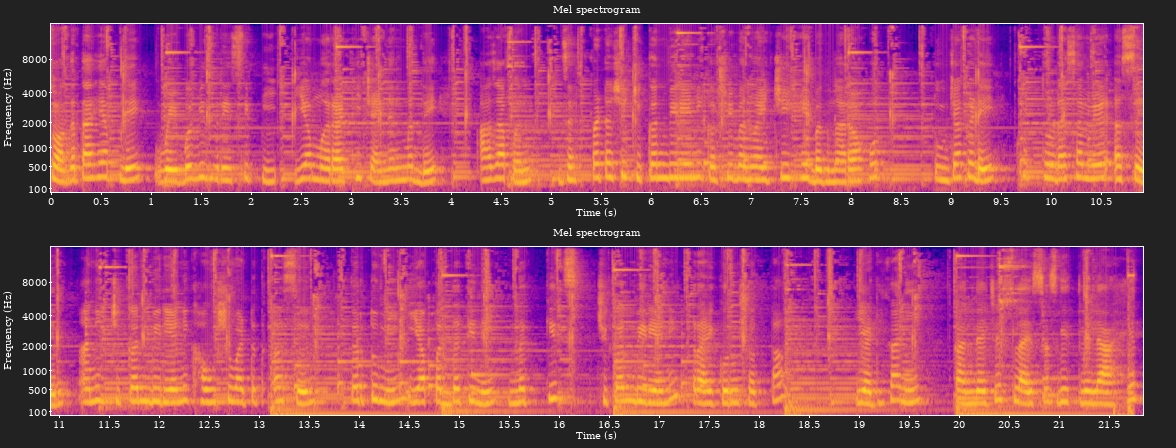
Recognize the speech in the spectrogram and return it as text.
स्वागत आहे आपले वैभवीज रेसिपी या मराठी चॅनलमध्ये. आज आपण झटपट अशी चिकन बिर्याणी कशी बनवायची हे बघणार आहोत. तुमच्याकडे खूप थोडासा वेळ असेल आणि चिकन बिर्याणी खाऊशी वाटत असेल तर तुम्ही या पद्धतीने नक्कीच चिकन बिर्याणी ट्राय करू शकता. या ठिकाणी कांद्याचे स्लायसेस घेतलेले आहेत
